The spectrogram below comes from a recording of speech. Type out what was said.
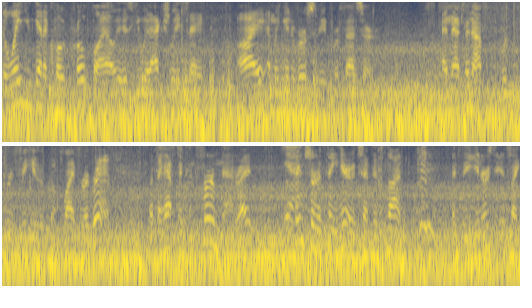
the way you get a quote profile is you would actually say, I am a university professor. And mm-hmm. that's enough for, for, for you to apply for a grant. But they have to confirm that, right? It's the Yeah. same sort of thing here, except it's not at the university. It's like,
